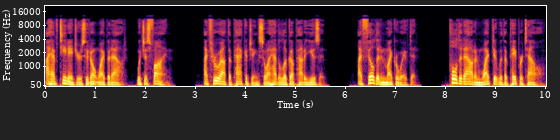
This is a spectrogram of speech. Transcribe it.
I have teenagers who don't wipe it out, which is fine. I threw out the packaging so I had to look up how to use it. I filled it and microwaved it. Pulled it out and wiped it with a paper towel.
